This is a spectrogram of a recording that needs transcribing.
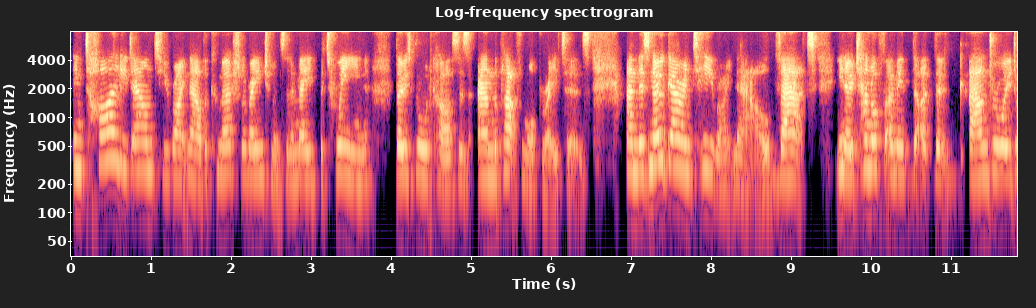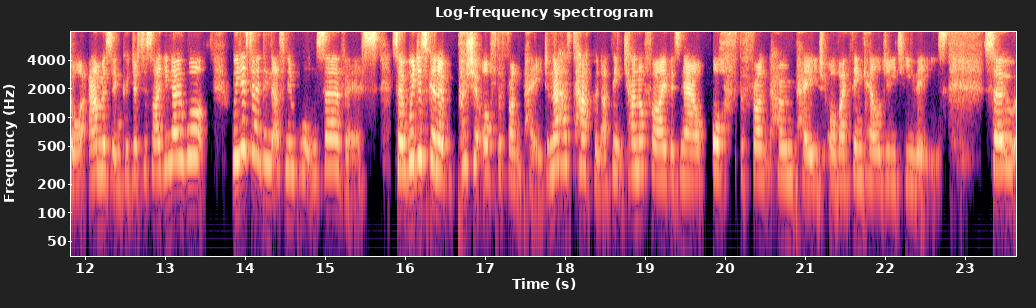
entirely down to right now the commercial arrangements that are made between those broadcasters and the platform operators. And there's no guarantee right now that, you know, Channel, I mean, the, the Android or Amazon could just decide, you know what, we just don't think that's an important service. So we're just going to push it off the front page. And that has happened. I think Channel 5 is now off the front homepage of I think LGTVs. So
